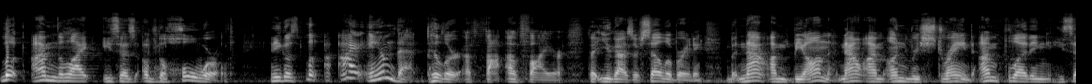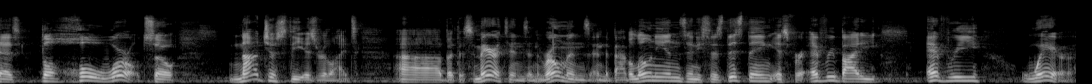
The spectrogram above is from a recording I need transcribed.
look, I'm the light." He says of the whole world. And he goes, Look, I am that pillar of, fi- of fire that you guys are celebrating. But now I'm beyond that. Now I'm unrestrained. I'm flooding, he says, the whole world. So not just the Israelites, uh, but the Samaritans and the Romans and the Babylonians. And he says, This thing is for everybody, everywhere.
